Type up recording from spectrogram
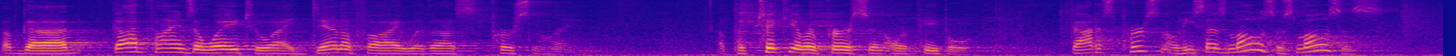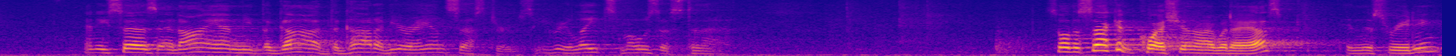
of God, God finds a way to identify with us personally, a particular person or people. God is personal. He says, Moses, Moses. And he says, And I am the God, the God of your ancestors. He relates Moses to that. So, the second question I would ask in this reading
